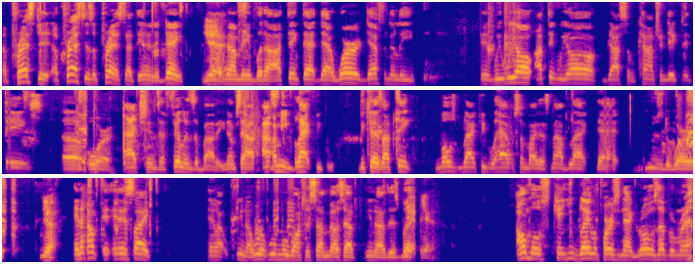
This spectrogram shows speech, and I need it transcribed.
oppressed. It oppressed is oppressed at the end of the day. Yeah. You know what I mean? But uh, I think that that word definitely, it, we we all, I think we all got some contradicting things uh, or actions and feelings about it. You know what I'm saying? I, I mean, black people, because I think most black people have somebody that's not black that uses the word, Yeah. and I'm, and it's like, and uh, you know, we'll we'll move on to something else after you know this, but yeah. almost can you blame a person that grows up around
